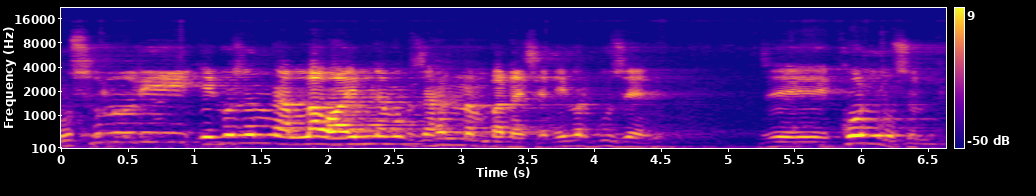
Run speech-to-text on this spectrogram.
মুসল্লি এগো জন্য আল্লাহ ওয়াইল নামক জাহান্নাম বানাইছেন। এবার বুঝেন যে কোন মুসল্লি?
